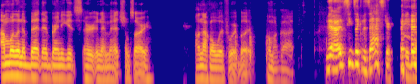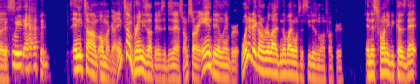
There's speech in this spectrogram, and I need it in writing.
I'm willing to bet that Brandi gets hurt in that match. I'm sorry. I'll knock on wood for it, but oh my god. Yeah, it seems like a disaster. It does. Wait to happen. Anytime, oh my god, anytime Brandi's out there is a disaster. I'm sorry. And Dan Lambert. When are they gonna realize nobody wants to see this motherfucker? And it's funny because that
